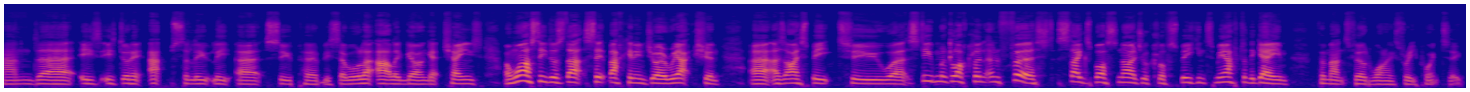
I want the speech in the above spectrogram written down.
And uh, he's he's done it absolutely uh, superbly. So we'll let Alan go and get changed. And whilst he does that, sit back and enjoy a reaction uh, as I speak to uh, Stephen McLaughlin and first Stags boss Nigel Clough speaking to me after the game for Mansfield 103.2.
